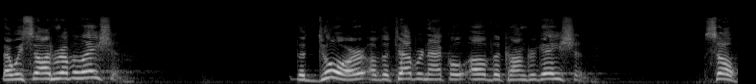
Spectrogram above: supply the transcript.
that we saw in Revelation. The door of the tabernacle of the congregation. So,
